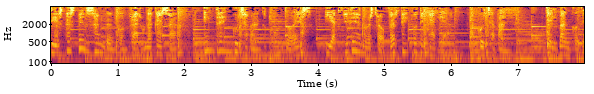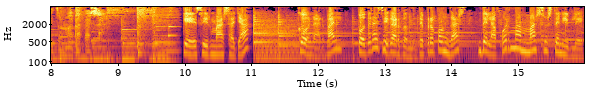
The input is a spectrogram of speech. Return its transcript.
Si estás pensando en comprar una casa, entra en cuchabank.es y accede a nuestra oferta hipotecaria. Cuchabank, el banco de tu nueva casa. ¿Qué es ir más allá? Con Arval podrás llegar donde te propongas de la forma más sostenible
